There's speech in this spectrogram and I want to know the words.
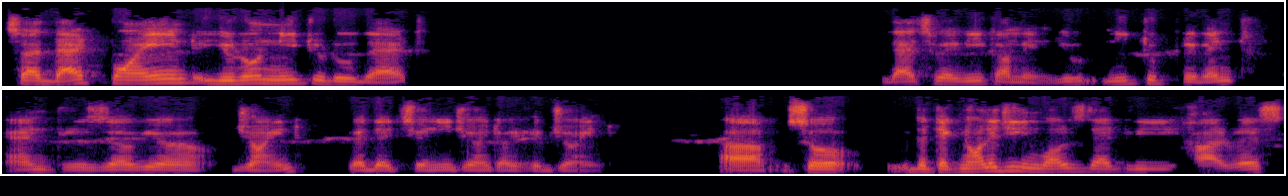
So at that point you don't need to do that. That's where we come in. You need to prevent and preserve your joint whether it's your knee joint or your hip joint. Uh, so the technology involves that we harvest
